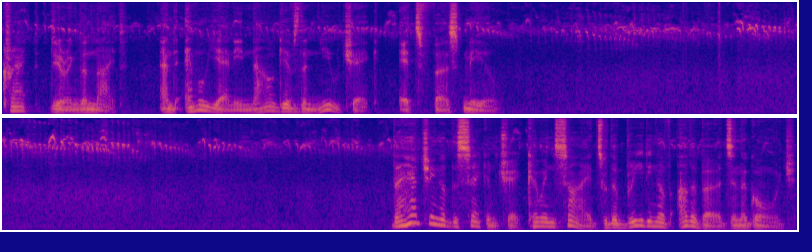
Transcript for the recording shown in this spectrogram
cracked during the night and Emuyeni now gives the new chick its first meal. The hatching of the second chick coincides with the breeding of other birds in the gorge.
